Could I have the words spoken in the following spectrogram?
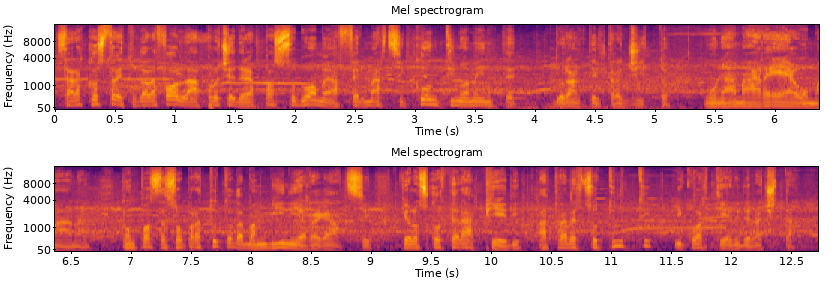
sarà costretto dalla folla a procedere a passo d'uomo e a fermarsi continuamente durante il tragitto. Una marea umana, composta soprattutto da bambini e ragazzi, che lo scorterà a piedi attraverso tutti i quartieri della città.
